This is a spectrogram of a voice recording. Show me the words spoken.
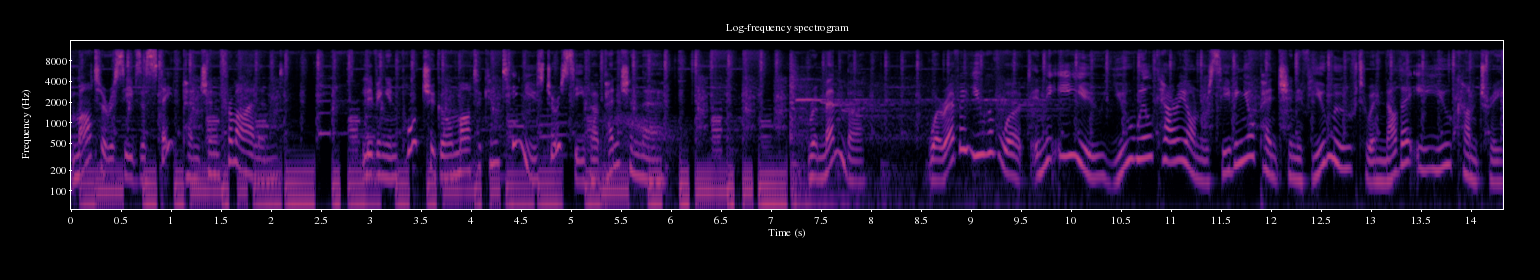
Marta receives a state pension from Ireland. Living in Portugal, Marta continues to receive her pension there. Remember, wherever you have worked in the EU, you will carry on receiving your pension if you move to another EU country.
